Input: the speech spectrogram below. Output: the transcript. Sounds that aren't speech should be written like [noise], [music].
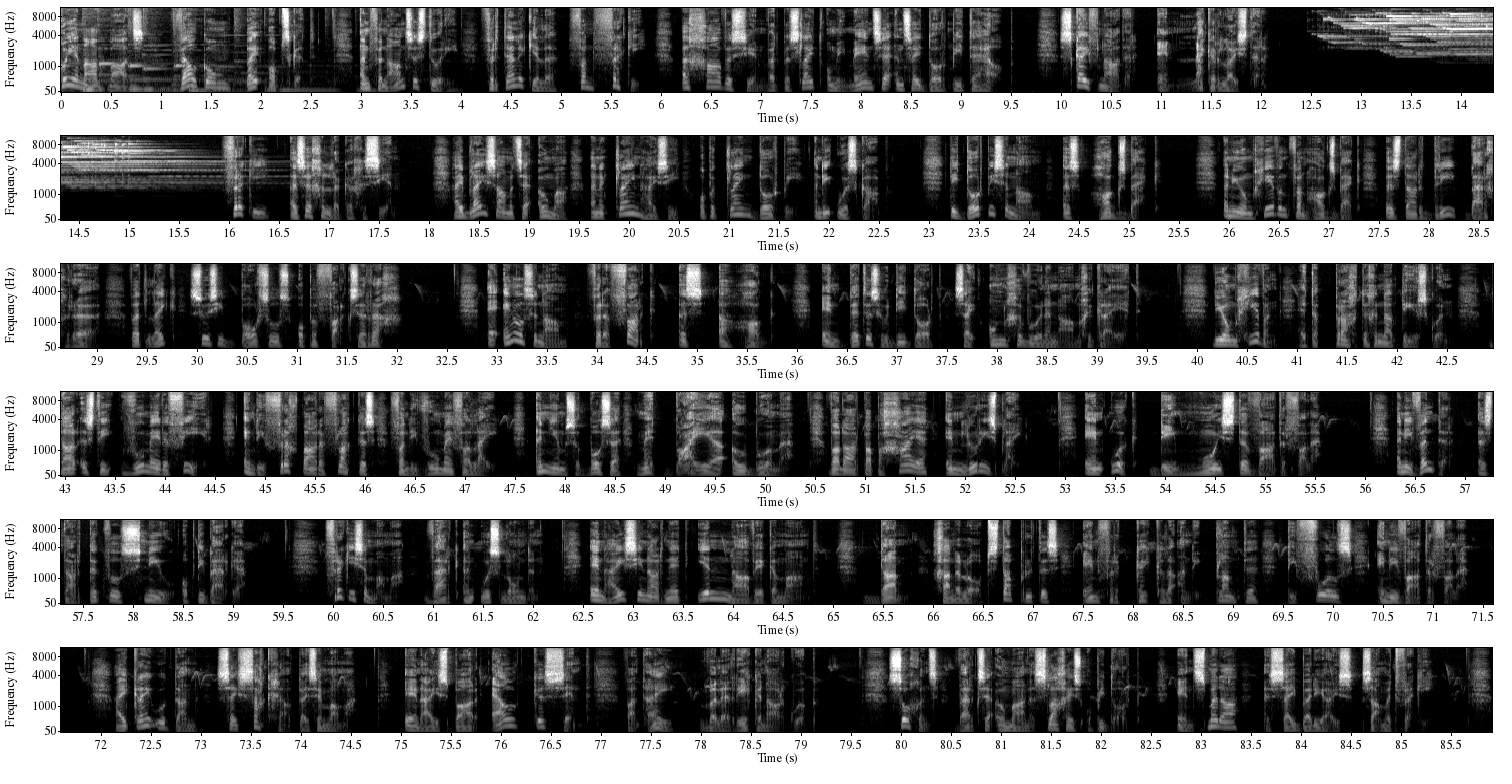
Goeienaand maats. Welkom by Opskit. In vanaand se storie vertel ek julle van Frikkie, 'n gawe seun wat besluit om die mense in sy dorpie te help. Skyf nader en lekker luister. Frikkie is 'n gelukkige seun. Hy bly saam met sy ouma in 'n klein huisie op 'n klein dorpie in die Oos-Kaap. Die dorpie se naam is Hogsback. In die omgewing van Hogsback is daar 3 bergre wat lyk soos die borsels op 'n vark se rug. 'n Engelse naam vir 'n vark is 'n hog en dit is hoe die dorp sy ongewone naam gekry het. Die omgewing het 'n pragtige natuurskoon. Daar is die Woeme rivier en die vrugbare vlaktes van die Woeme vallei, inheemse bosse met baie ou bome waar daar papegaaie en loeries bly en ook die mooiste watervalle. In die winter is daar dikwels sneeu op die berge. Frikkie se mamma werk in Oos-London en hy sien haar net een naweek 'n maand. Dan gaan hulle op staproetes en verkyk hulle aan die plante, die voëls en die watervalle. Hy kry ook dan sy sakgeld by sy mamma en hy spaar elke sent want hy wil 'n rekenaar koop. Soggens werk sy ouma in 'n slaghuis op die dorp en smiddag is sy by die huis saam met Frikkie.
